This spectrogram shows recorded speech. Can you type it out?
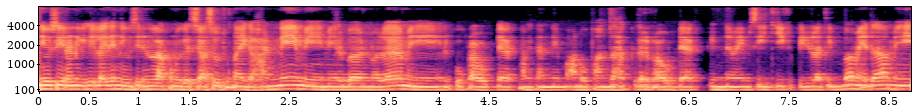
නිවසිරන හිලා නිවසිරන ලක්ම එක සසුතුනයි ගහන්නේ. මේ මෙල්බර්න් වල මේ ලකු කවඩ්ඩයක් මහිතන්නේ අනු පන්දහක්තර කවඩ්ඩයක් ඉන්න මසිජක පිරිලා තිබ මේදා මේ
